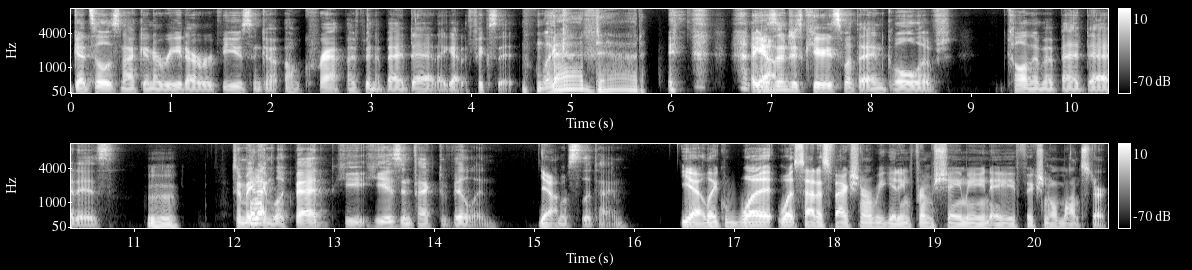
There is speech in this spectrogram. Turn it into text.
Godzilla's not gonna read our reviews and go, "Oh crap, I've been a bad dad. I got to fix it." like, Bad dad. I Yeah. guess I'm just curious what the end goal of calling him a bad dad is Mhm. to make And I- him look bad. He he is in fact a villain. Yeah. most of the time. Yeah, like what what satisfaction are we getting from shaming a fictional monster?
